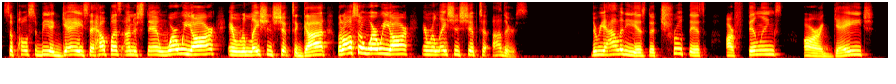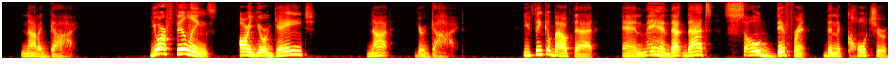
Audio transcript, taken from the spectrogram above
supposed to be a gauge to help us understand where we are in relationship to God, but also where we are in relationship to others. The reality is, the truth is, our feelings are a gauge, not a guide. Your feelings are your gauge, not your guide. You think about that, and man, that, that's so different than the culture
